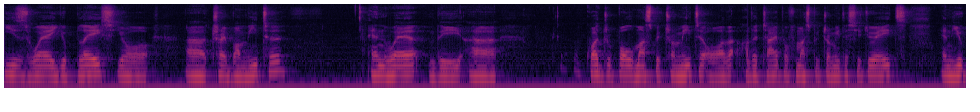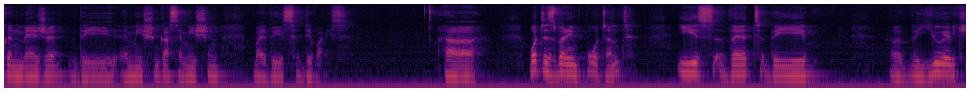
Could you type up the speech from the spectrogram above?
is where you place your uh, tribometer and where the uh, quadrupole mass spectrometer or other, other type of mass spectrometer situates and you can measure the emission gas emission by this device. Uh, what is very important is that the uh, the UH,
